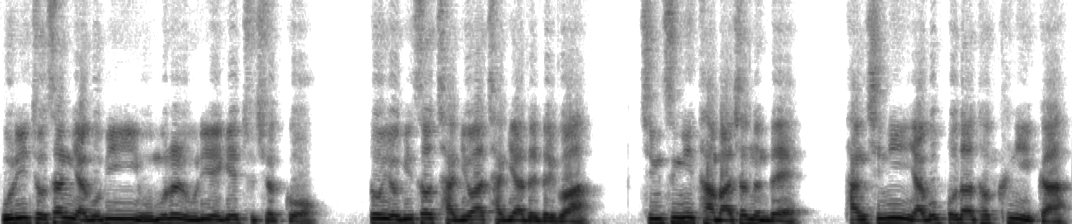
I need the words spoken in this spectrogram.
우리 조상 야곱이 이 우물을 우리에게 주셨고 또 여기서 자기와 자기 아들들과 짐승이 다 마셨는데 당신이 야곱보다 더 크니이까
